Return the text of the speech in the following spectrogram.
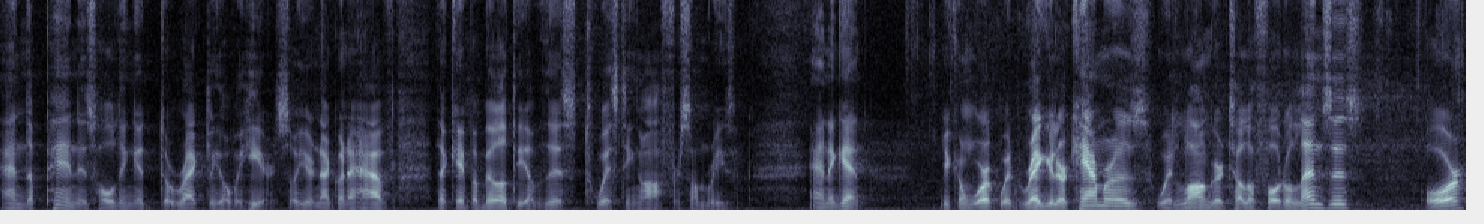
and the pin is holding it directly over here. So you're not going to have the capability of this twisting off for some reason. And again, you can work with regular cameras with longer telephoto lenses or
